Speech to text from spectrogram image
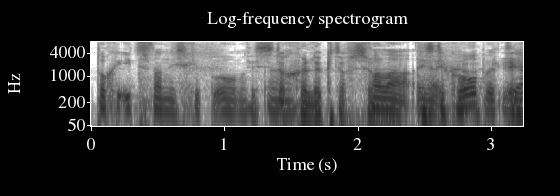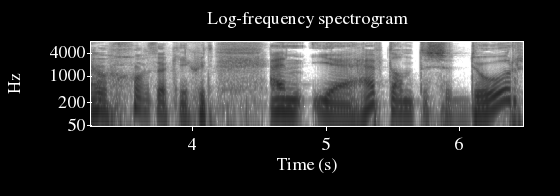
toch iets van is gekomen. Het is toch gelukt of zo? Voilà, ja, ik hoop het, ja. Oké, goed. En je hebt dan tussendoor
